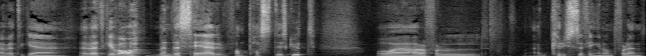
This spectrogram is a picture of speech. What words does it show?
jeg vet, ikke, jeg vet ikke hva, men det ser fantastisk ut. Og jeg har i hvert fall krysser fingrene for den.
